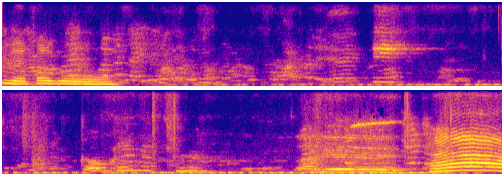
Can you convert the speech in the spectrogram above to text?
কি ব্যাপার গো কাউকে দেখছি না হ্যাঁ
